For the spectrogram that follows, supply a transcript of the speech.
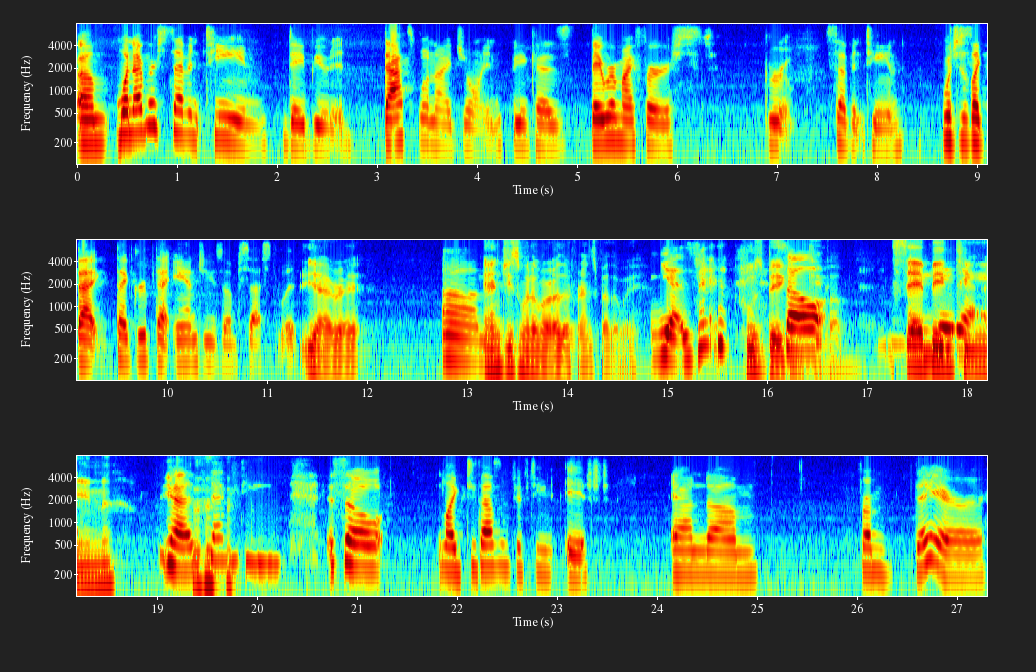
Um, whenever 17 debuted, that's when I joined because they were my first group, 17, which is like that, that group that Angie's obsessed with. Yeah, right. Um, Angie's one of our other friends, by the way, yes. who's big So- in K-pop. Seventeen. Yeah, 17. so, like 2015 ish. And um, from there,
